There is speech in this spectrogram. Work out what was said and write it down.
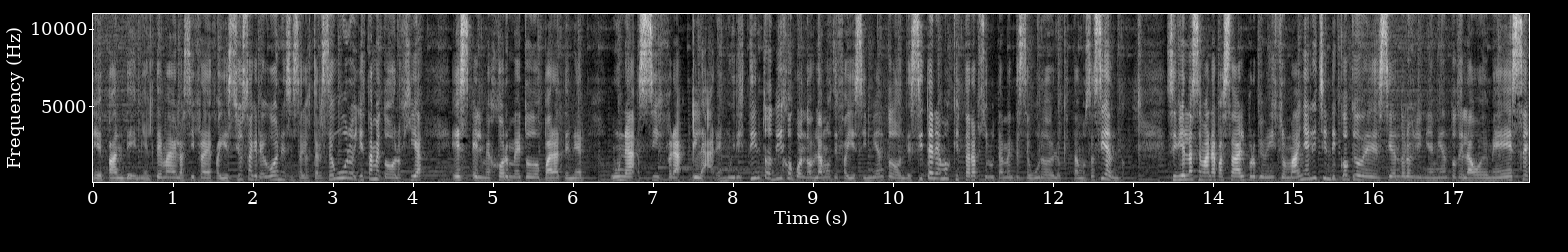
eh, pandemia. El tema de la cifra de fallecidos agregó es necesario estar seguro y esta metodología es el mejor método para tener una cifra clara. Es muy distinto, dijo, cuando hablamos de fallecimiento, donde sí tenemos que estar absolutamente seguros de lo que estamos haciendo. Si bien la semana pasada el propio ministro Mañalich indicó que obedeciendo los lineamientos de la OMS,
